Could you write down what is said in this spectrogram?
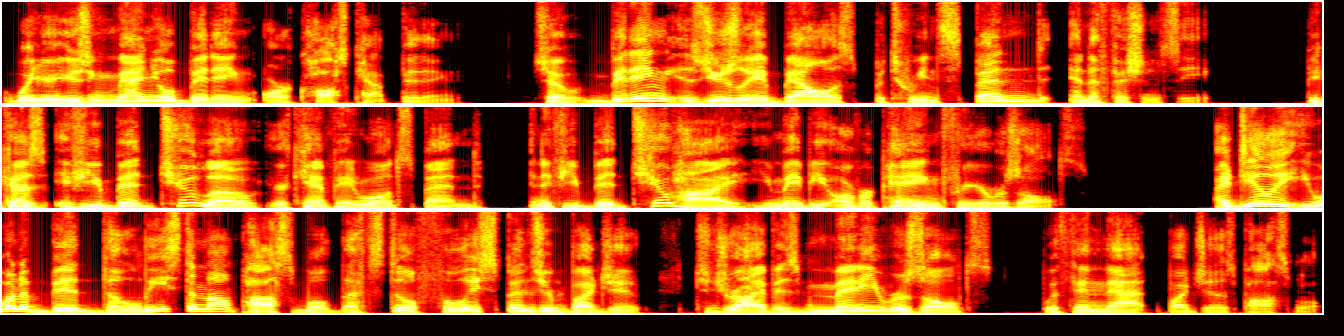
when you're using manual bidding or cost cap bidding. So, bidding is usually a balance between spend and efficiency. Because if you bid too low, your campaign won't spend. And if you bid too high, you may be overpaying for your results. Ideally, you want to bid the least amount possible that still fully spends your budget to drive as many results within that budget as possible.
